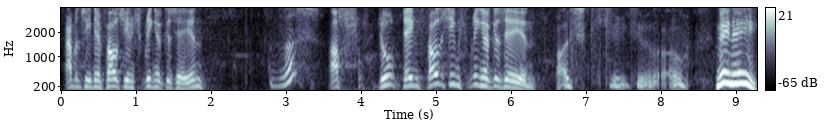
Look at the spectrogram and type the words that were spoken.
Haben Sie den Fallschirmspringer gesehen? Was? Hast du den Fallschirmspringer gesehen? Vals... Oh. Nee, nee.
